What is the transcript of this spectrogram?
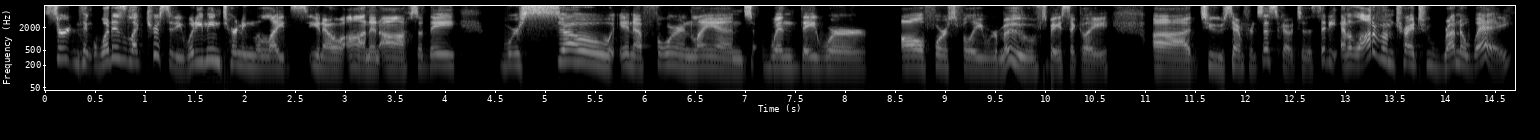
certain things. What is electricity? What do you mean turning the lights, you know, on and off? So they were so in a foreign land when they were all forcefully removed basically uh, to San Francisco to the city. And a lot of them tried to run away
